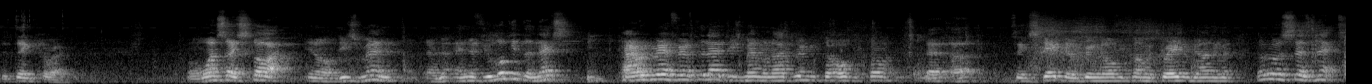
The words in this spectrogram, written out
to think correctly. Well, once I start, you know, these men, and, and if you look at the next paragraph after that, these men were not drinking to overcome, that, uh, to escape, they were drinking to overcome a craving beyond the, look what it says next.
